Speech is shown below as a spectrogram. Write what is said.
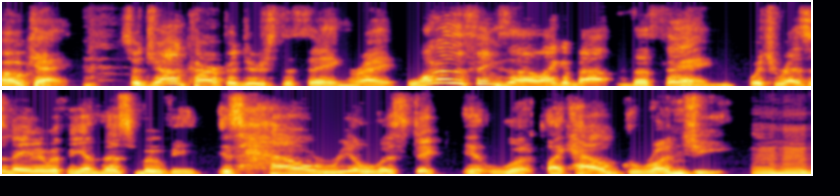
Okay. So John Carpenter's The Thing, right? One of the things that I like about The Thing, which resonated with me in this movie, is how realistic it looked. Like how grungy Mm-hmm.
